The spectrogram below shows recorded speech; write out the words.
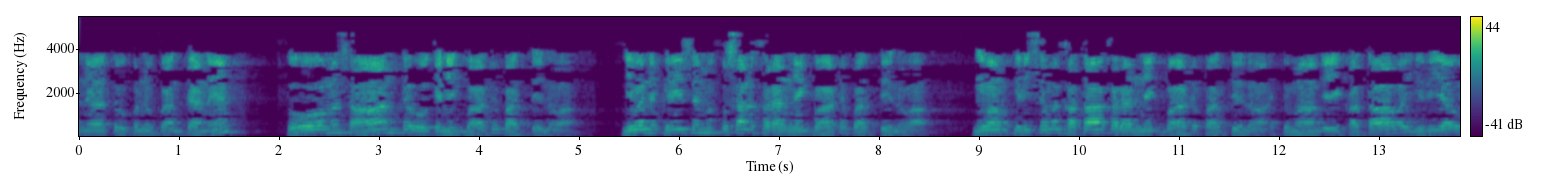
නැවත උපනුපන්තන බොහෝම ශාන්ත වූ කෙනෙක් බවට පත් වෙනවා. නිවන පිරිසම කුසල කරන්නෙක් බවට පත් වෙනවා. නිවන් පිරිසම කතා කරන්නෙක් බවට පත් වෙනවා. එතුමාගේ කතාව, ඉරියව්ව,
